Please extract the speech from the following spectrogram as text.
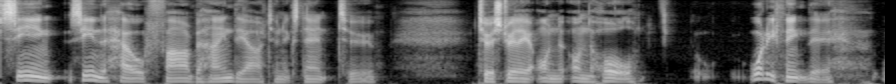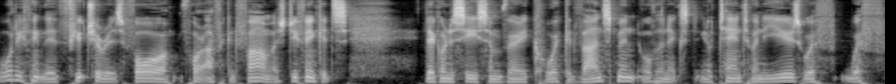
seeing seeing how far behind they are to an extent to to Australia on on the whole, what do you think the what do you think the future is for for African farmers? Do you think it's they're going to see some very quick advancement over the next you know 10 20 years with with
